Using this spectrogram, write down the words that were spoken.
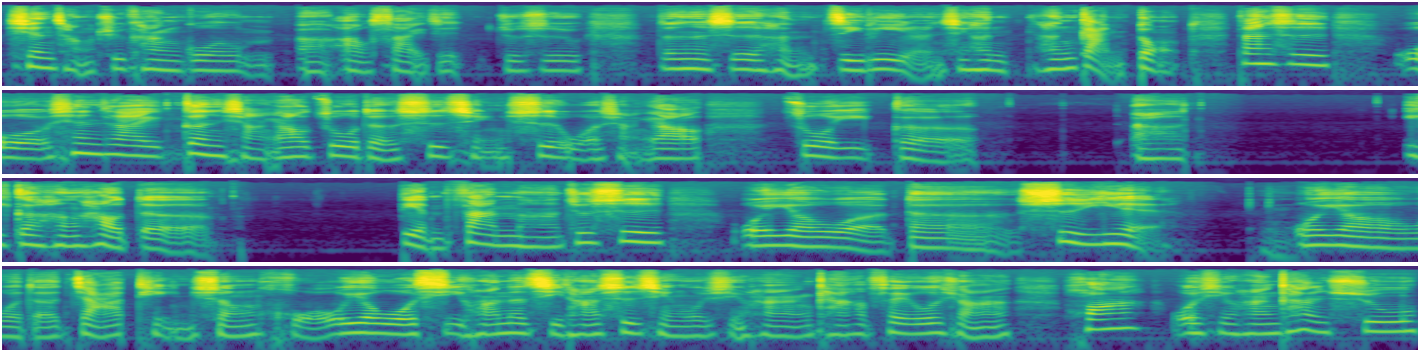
现场去看过呃奥赛，这就是真的是很激励人心，很很感动。但是我现在更想要做的事情，是我想要做一个呃一个很好的典范吗？就是我有我的事业，我有我的家庭生活，我有我喜欢的其他事情。我喜欢咖啡，我喜欢花，我喜欢看书，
